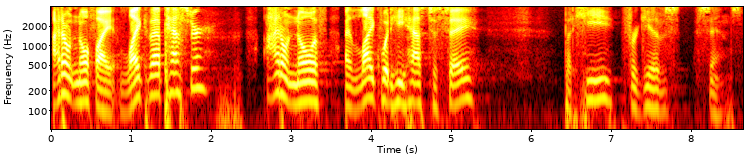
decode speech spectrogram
I don't know if I like that pastor. I don't know if I like what he has to say. But he forgives sins.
